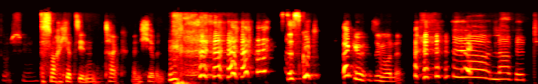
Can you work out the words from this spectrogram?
so das mache ich jetzt jeden Tag, wenn ich hier bin. das ist gut. Danke, Simone. ja, love it.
